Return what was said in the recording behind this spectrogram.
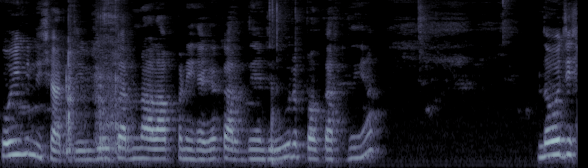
ਕੋਈ ਵੀ ਨਹੀਂ ਛੱਡਦੇ, ਜੋ ਕਰਨ ਵਾਲਾ ਆਪਣੇ ਹੈਗਾ, ਕਰਦੇ ਆ, ਜ਼ਰੂਰ ਆਪਾਂ ਕਰਦੇ ਆ। ਲਓ ਜੀ,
